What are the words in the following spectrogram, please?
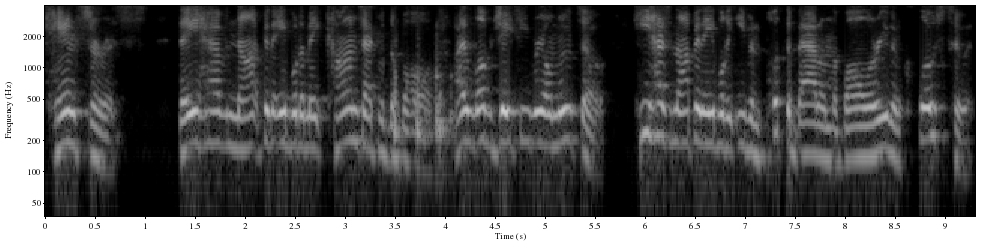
cancerous. They have not been able to make contact with the ball. I love JT Realmuto. He has not been able to even put the bat on the ball or even close to it.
